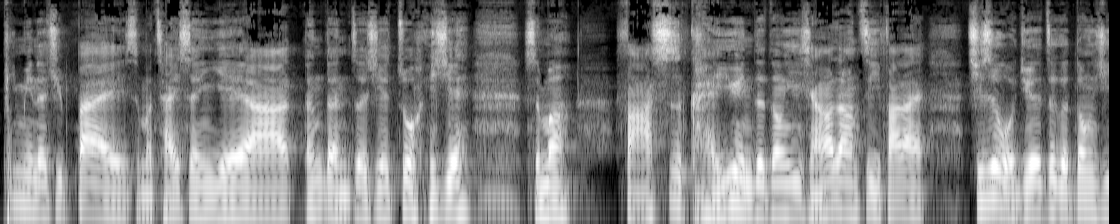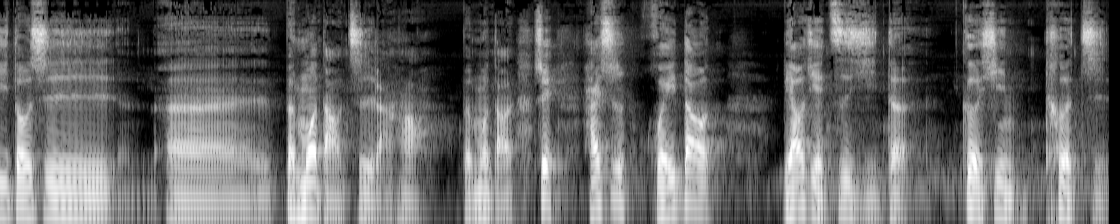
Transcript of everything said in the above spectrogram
拼命的去拜什么财神爷啊等等这些，做一些什么法事改运的东西，想要让自己发财。其实我觉得这个东西都是呃本末倒置了哈。本末倒置，所以还是回到了解自己的个性特质，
